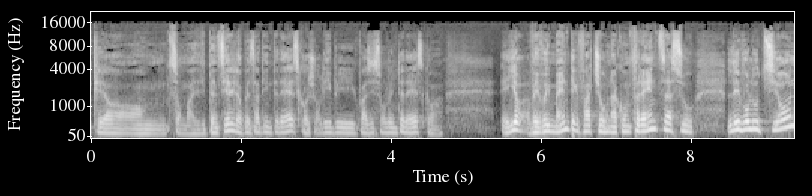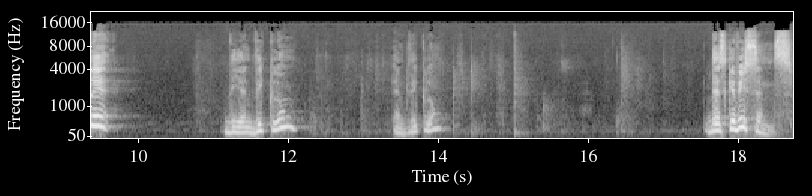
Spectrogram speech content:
che ho, insomma, i pensieri li ho pensati in tedesco, ho libri quasi solo in tedesco e io avevo in mente che faccio una conferenza sull'evoluzione di Entwicklung, Entwicklung des Gewissens.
